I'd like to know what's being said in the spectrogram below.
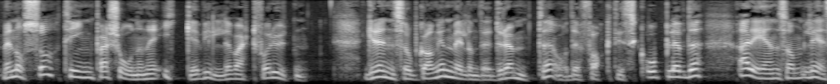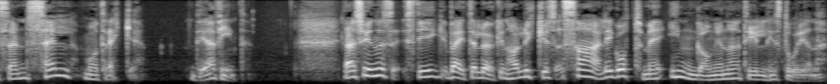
men også ting personene ikke ville vært foruten. Grenseoppgangen mellom det drømte og det faktisk opplevde er en som leseren selv må trekke. Det er fint. Jeg synes Stig Beite Løken har lykkes særlig godt med inngangene til historiene.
